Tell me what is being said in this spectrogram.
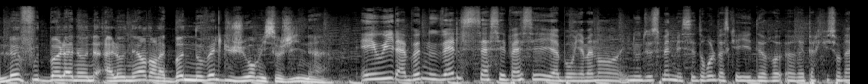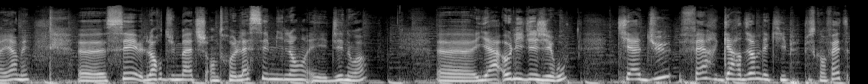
Le football à l'honneur dans la bonne nouvelle du jour, misogyne. Et oui, la bonne nouvelle, ça s'est passé il y a, bon, il y a maintenant une ou deux semaines, mais c'est drôle parce qu'il y a eu des répercussions derrière. Mais euh, c'est lors du match entre l'AC Milan et Genoa. euh, Il y a Olivier Giroud qui a dû faire gardien de l'équipe, puisqu'en fait,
